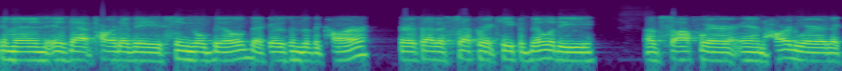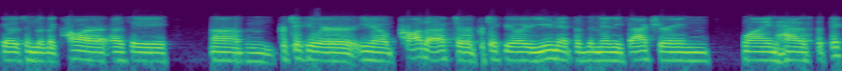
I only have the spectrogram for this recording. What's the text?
And then is that part of a single build that goes into the car? Or is that a separate capability of software and hardware that goes into the car as a um, particular, you know, product or a particular unit that the manufacturing line has to pick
